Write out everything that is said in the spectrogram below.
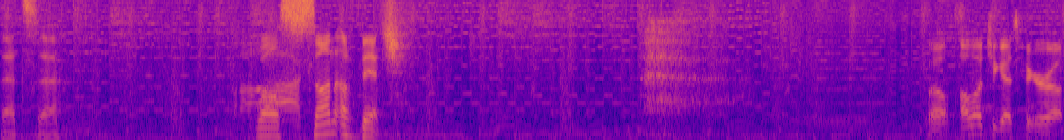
that's uh. Well, son of bitch. Well, I'll let you guys figure out.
